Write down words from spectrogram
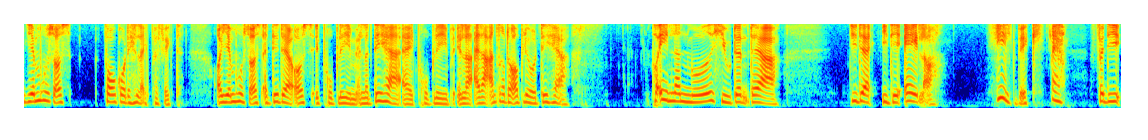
hjemme hos os foregår det heller ikke perfekt. Og hjemme hos os er det der også et problem, eller det her er et problem, eller er der andre, der oplever det her? På en eller anden måde hive den der, de der idealer helt væk. Ja. Fordi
